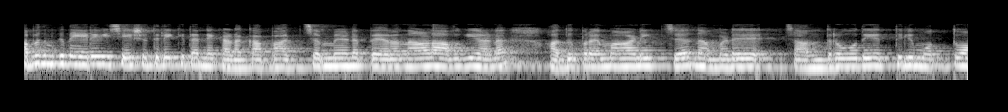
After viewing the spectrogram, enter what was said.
അപ്പോൾ നമുക്ക് നേരെ വിശേഷത്തിലേക്ക് തന്നെ കടക്കാം. അപ്പോൾ അച്ചമ്മയുടെ പിറന്നാളാവുകയാണ്. അത് പ്രമാണിച്ച് നമ്മുടെ ചന്ദ്രോദയത്തിൽ മൊത്തം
